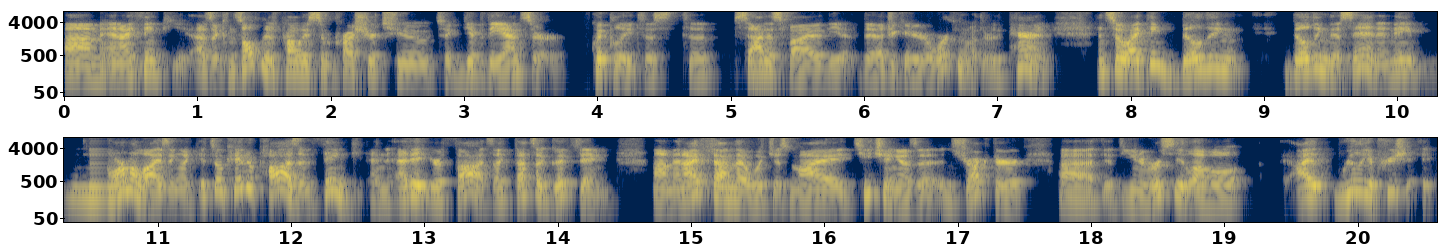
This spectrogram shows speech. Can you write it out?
Um, and I think as a consultant, there's probably some pressure to to give the answer quickly to, to satisfy the, the educator you're working with or the parent. And so I think building building this in and maybe normalizing like it's okay to pause and think and edit your thoughts like that's a good thing um, and i found that with just my teaching as an instructor uh, at the university level I really appreciate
